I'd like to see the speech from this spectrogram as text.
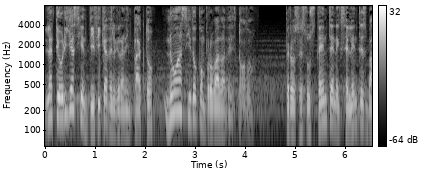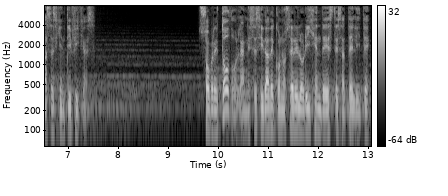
La teoría científica del gran impacto no ha sido comprobada del todo, pero se sustenta en excelentes bases científicas. Sobre todo, la necesidad de conocer el origen de este satélite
